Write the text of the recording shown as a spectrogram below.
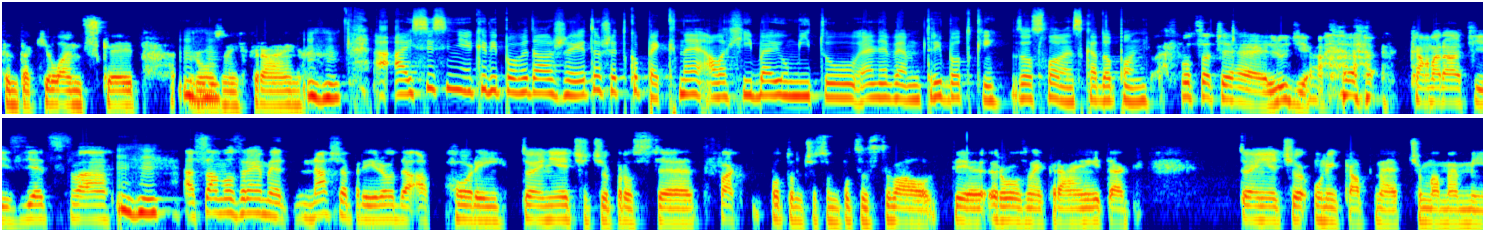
ten taký landscape mm-hmm. rôznych krajín. Mm-hmm. A aj si si niekedy povedal, že je to všetko pekné, ale chýbajú mi tu, ja neviem, tri bodky zo Slovenska, doplň. V podstate, hej, ľudia, kamaráti z detstva mm-hmm. a samozrejme naša príroda a hory, to je niečo, čo proste fakt po tom, čo som pocestoval tie rôzne krajiny, tak to je niečo unikátne, čo máme my.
